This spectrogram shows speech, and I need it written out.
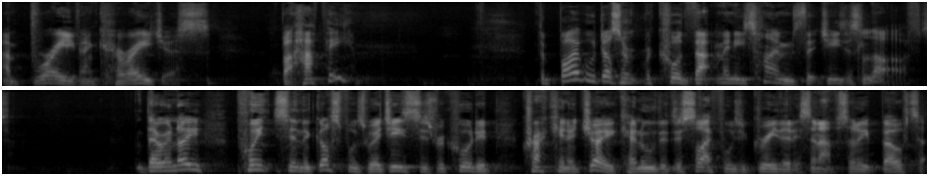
and brave and courageous, but happy. The Bible doesn't record that many times that Jesus laughed. There are no points in the Gospels where Jesus is recorded cracking a joke and all the disciples agree that it's an absolute belter.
